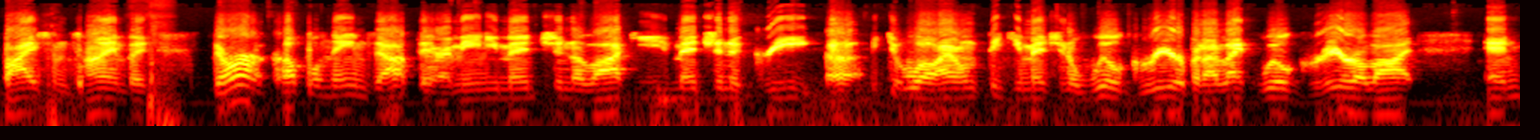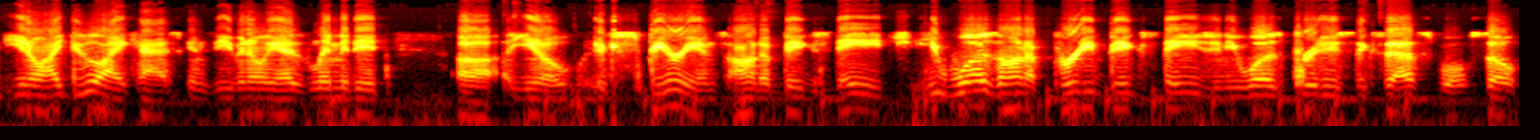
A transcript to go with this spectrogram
buy some time, but there are a couple names out there. I mean, you mentioned a Locky, you mentioned a Gree. Uh, well, I don't think you mentioned a Will Grier, but I like Will Grier a lot. And you know, I do like Haskins, even though he has limited uh, you know, experience on a big stage. He was on a pretty big stage and he was pretty successful. So,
